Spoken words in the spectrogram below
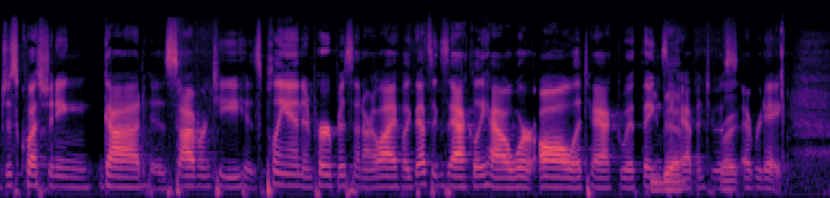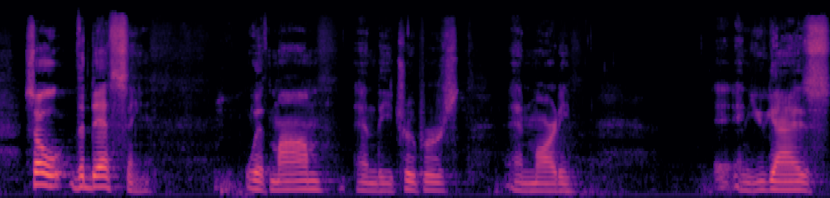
just questioning God, His sovereignty, His plan and purpose in our life. Like that's exactly how we're all attacked with things that happen to us Right. every day. So the death scene with mom and the troopers and Marty, and you guys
